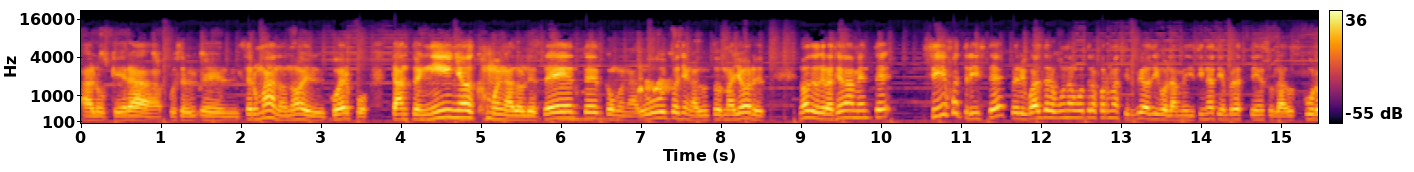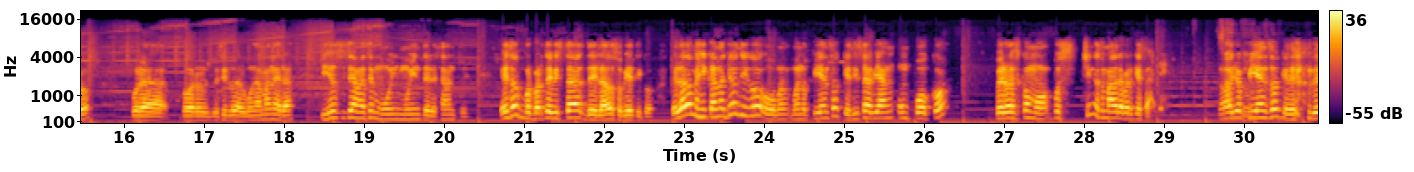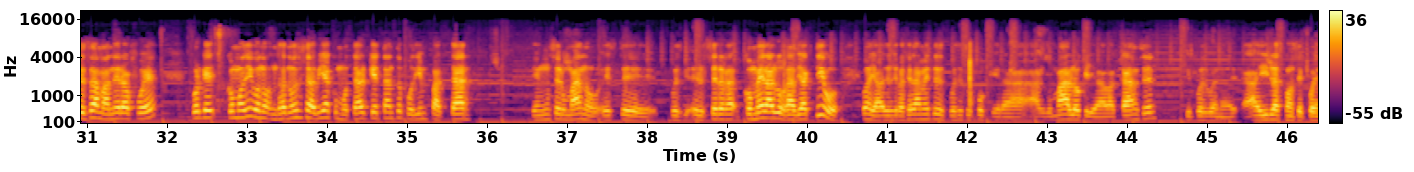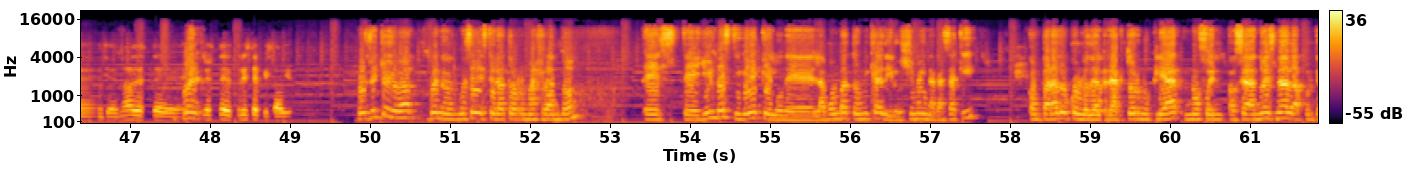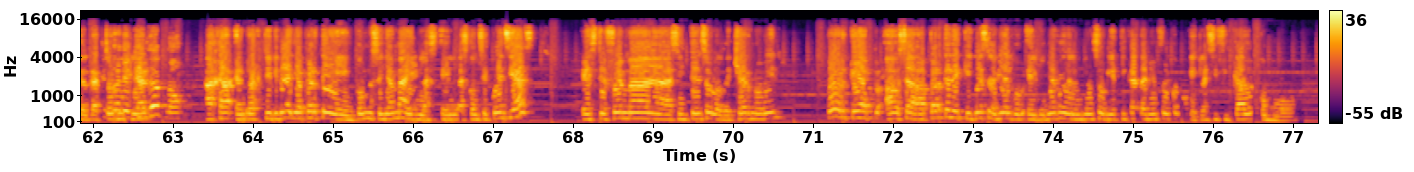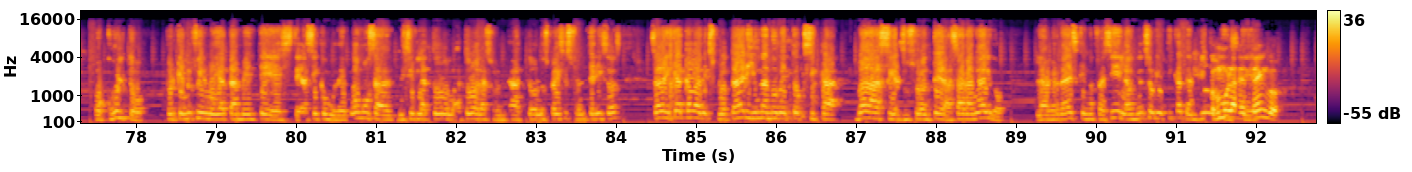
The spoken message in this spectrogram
a lo que era pues el, ser humano, ¿no? El cuerpo, tanto en niños como en adolescentes, como en adultos y en adultos mayores. No, desgraciadamente sí fue triste, pero igual de alguna u otra forma sirvió. Digo, la medicina siempre tiene su lado oscuro, por, por decirlo de alguna manera, y eso sí se me hace muy, muy interesante. Eso por parte de vista del lado soviético. Del lado mexicano, yo digo, o bueno, pienso que sí sabían un poco, pero es como, pues chinga su madre a ver qué sale. No, yo pienso que de, esa manera fue, porque como digo, no, no se sabía como tal qué tanto podía impactar en un ser humano, este, pues el ser comer algo radioactivo. Bueno, ya desgraciadamente después se supo que era algo malo, que llevaba cáncer, y pues bueno, ahí las consecuencias, ¿no? De este, pues de este triste episodio. Pues de hecho yo, bueno, no sé este dato más random, este, yo investigué que lo de la bomba atómica de Hiroshima y Nagasaki, comparado con lo del reactor nuclear, no fue, o sea, no es nada, porque el reactor nuclear... no Ajá, en reactividad y aparte en, ¿cómo se llama? En las, en las consecuencias, este fue más intenso lo de Chernobyl, porque, o sea, aparte de que ya sabía el, el, gobierno de la Unión Soviética, también fue como que clasificado como oculto, porque no fue inmediatamente este, así como de vamos a decirle a, todo, a, todas las, a todos los países fronterizos, saben que acaba de explotar y una nube tóxica va hacia sus fronteras, hagan algo. La verdad es que no fue así, la Unión Soviética también... ¿Cómo la este, detengo?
